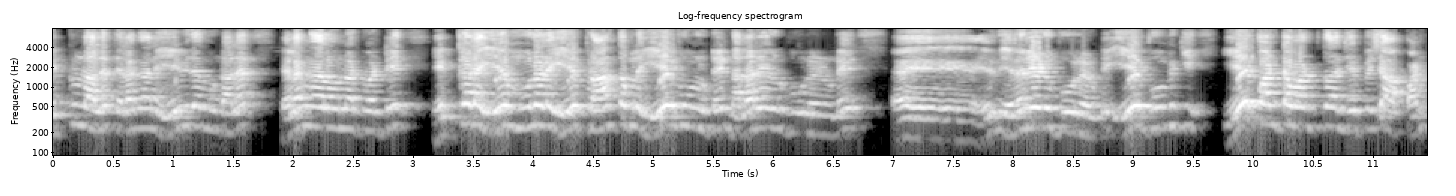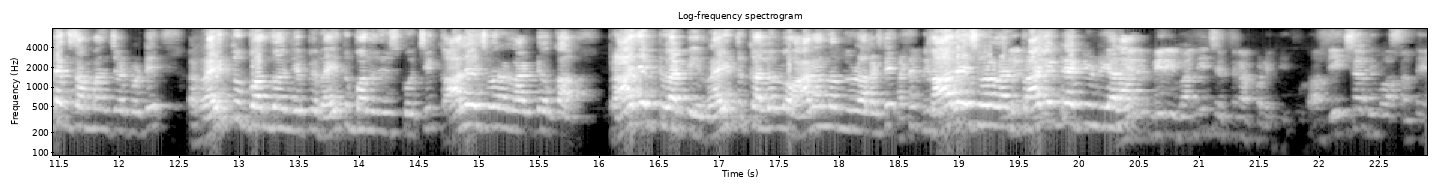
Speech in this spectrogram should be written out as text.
ఎట్లుండాలి తెలంగాణ ఏ విధంగా ఉండాలి తెలంగాణ ఉన్నటువంటి ఎక్కడ ఏ మూలన ఏ ప్రాంతంలో ఏ భూములు ఉంటాయి నల్లరేడు భూములు ఉంటాయి ఎదరేడు ఎర్రరేడు భూములు ఉంటాయి ఏ భూమికి ఏ పంట పండుతుంది అని చెప్పేసి ఆ పంటకు సంబంధించినటువంటి రైతు బంధు అని చెప్పి రైతు బంధు తీసుకొచ్చి కాళేశ్వరం లాంటి ఒక ప్రాజెక్టు కట్టి రైతు కళ్ళల్లో ఆనందం చూడాలంటే కాళేశ్వరం లాంటి ప్రాజెక్ట్ కట్టి మీరు- ఇవన్నీ చెప్పినప్పటికీ కూడా దీక్షా దివాస్ అంటే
